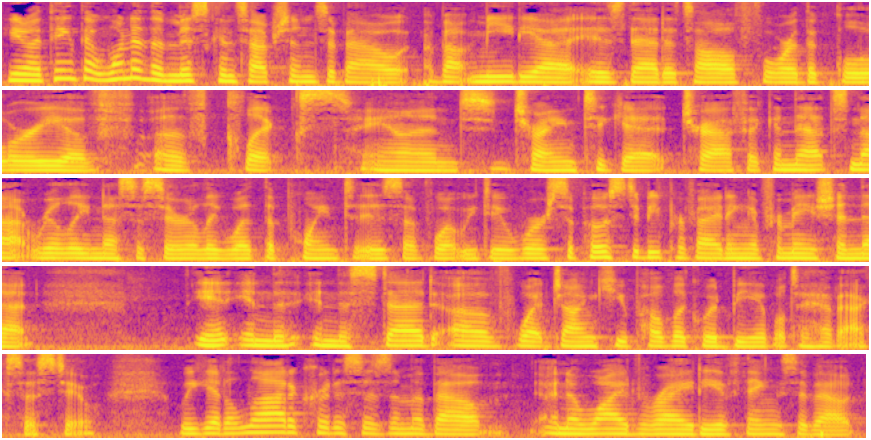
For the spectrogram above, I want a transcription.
You know, I think that one of the misconceptions about about media is that it's all for the glory of of clicks and trying to get traffic, and that's not really necessarily what the point is of what we do. We're supposed to be providing information that in, in the in the stead of what John Q. Public would be able to have access to. We get a lot of criticism about and a wide variety of things about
